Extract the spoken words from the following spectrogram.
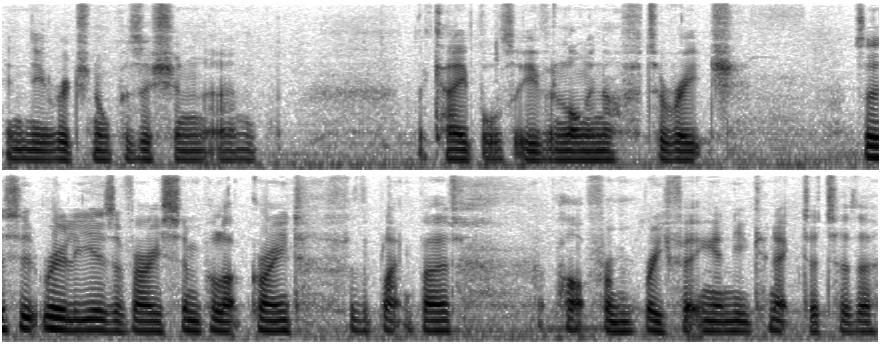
in the original position and the cable's even long enough to reach. So this really is a very simple upgrade for the Blackbird apart from refitting a new connector to the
